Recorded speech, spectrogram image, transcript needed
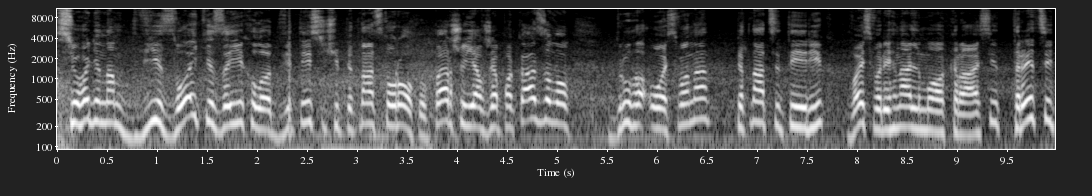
Сьогодні нам дві зойки заїхало 2015 року. Першу я вже показував, друга ось вона. 15-й рік, весь в оригінальному окрасі, 30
